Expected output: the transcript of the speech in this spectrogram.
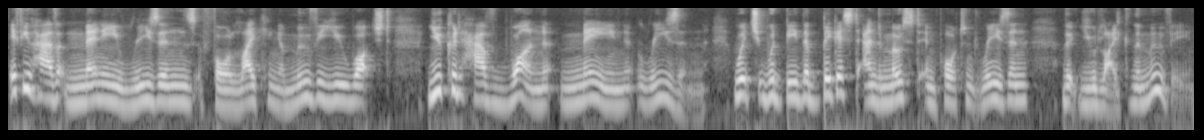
If you have many reasons for liking a movie you watched, you could have one main reason, which would be the biggest and most important reason that you like the movie.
